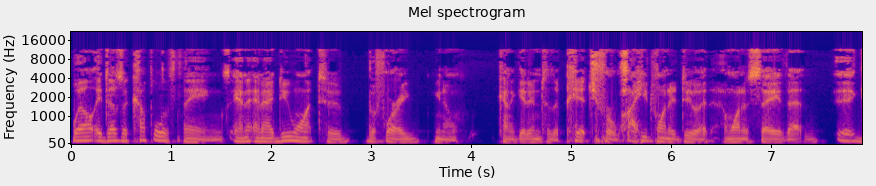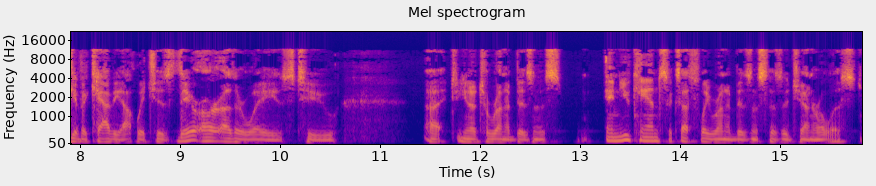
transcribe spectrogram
Well, it does a couple of things. And, and I do want to, before I, you know, kind of get into the pitch for why you'd want to do it, I want to say that uh, give a caveat, which is there are other ways to, uh, you know, to run a business, and you can successfully run a business as a generalist.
